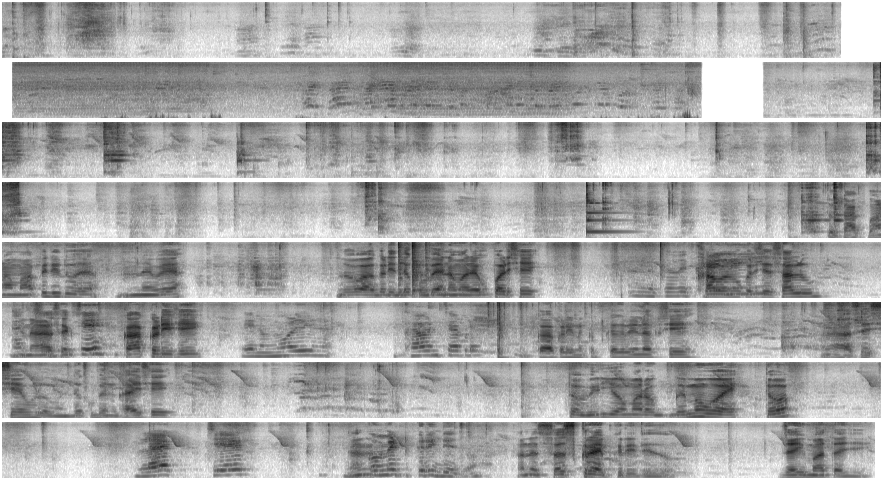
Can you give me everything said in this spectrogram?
બધું શાક ભાણામાં આપી દીધું છે. અને હવે દવા આગળ દકો બેન અમારે ઉપાડશે તો ખાવાનું કરશે સાલું. અને આ છે કાકડી છે. એને મોળીને ખાવાનું છે આપણે. કાકડીને કટકા કરી નાખશે. અને આ છે સેવડો દકુબેન ખાય છે. તો વીડિયો અમારો ગમ્યો હોય તો લાઈક શેર કોમેન્ટ કરી દેજો. અને સબસ્ક્રાઈબ કરી દેજો. જય માતાજી.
